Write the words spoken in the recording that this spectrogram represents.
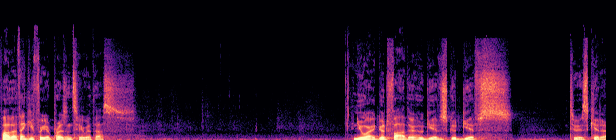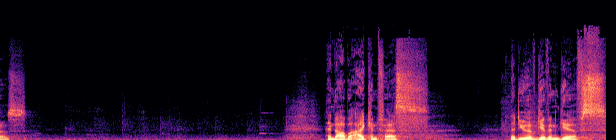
Father, thank you for your presence here with us. And you are a good father who gives good gifts to his kiddos. And Abba, I confess that you have given gifts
